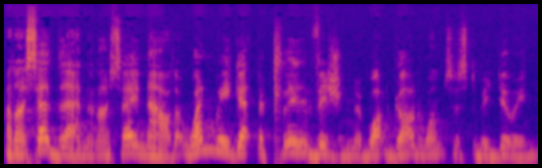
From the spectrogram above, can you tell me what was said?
And I said then, and I say now, that when we get the clear vision of what God wants us to be doing,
